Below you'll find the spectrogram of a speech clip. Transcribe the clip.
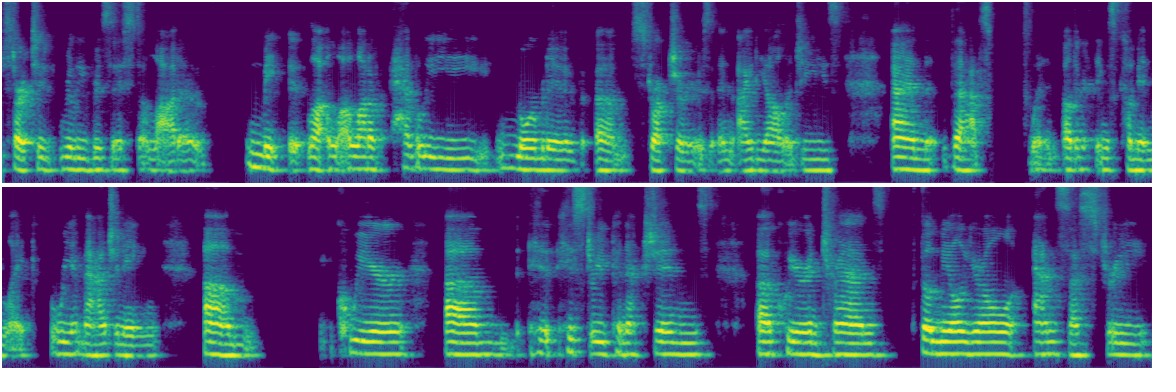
start to really resist a lot of make a lot, a lot of heavily normative um, structures and ideologies. And that's when other things come in like reimagining um, queer um, hi- history connections uh, queer and trans familial ancestry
